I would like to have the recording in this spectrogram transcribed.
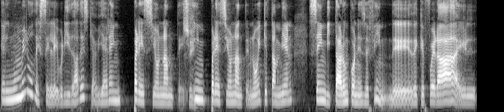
El número de celebridades que había era impresionante impresionante, impresionante, ¿no? Y que también se invitaron con ese fin, de, de, que fuera el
